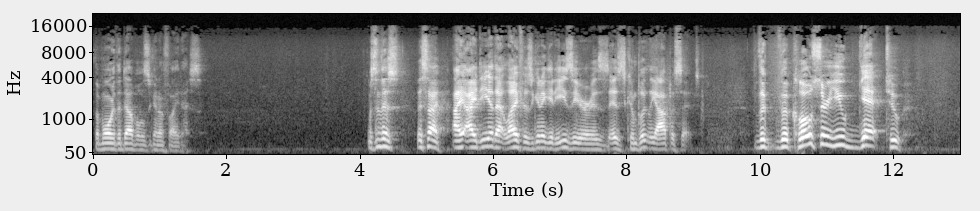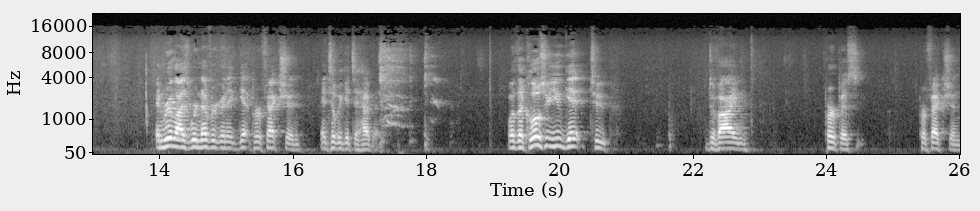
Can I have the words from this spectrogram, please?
the more the devil's going to fight us. Listen, to this this idea that life is going to get easier is, is completely opposite. The, the closer you get to, and realize we're never going to get perfection until we get to heaven. Well, the closer you get to divine purpose, perfection,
